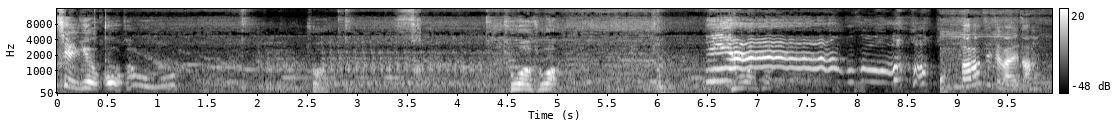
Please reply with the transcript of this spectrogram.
7, 6, 5. 좋아 좋아 좋아 이야, 무서워. 떨어지지 말자.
